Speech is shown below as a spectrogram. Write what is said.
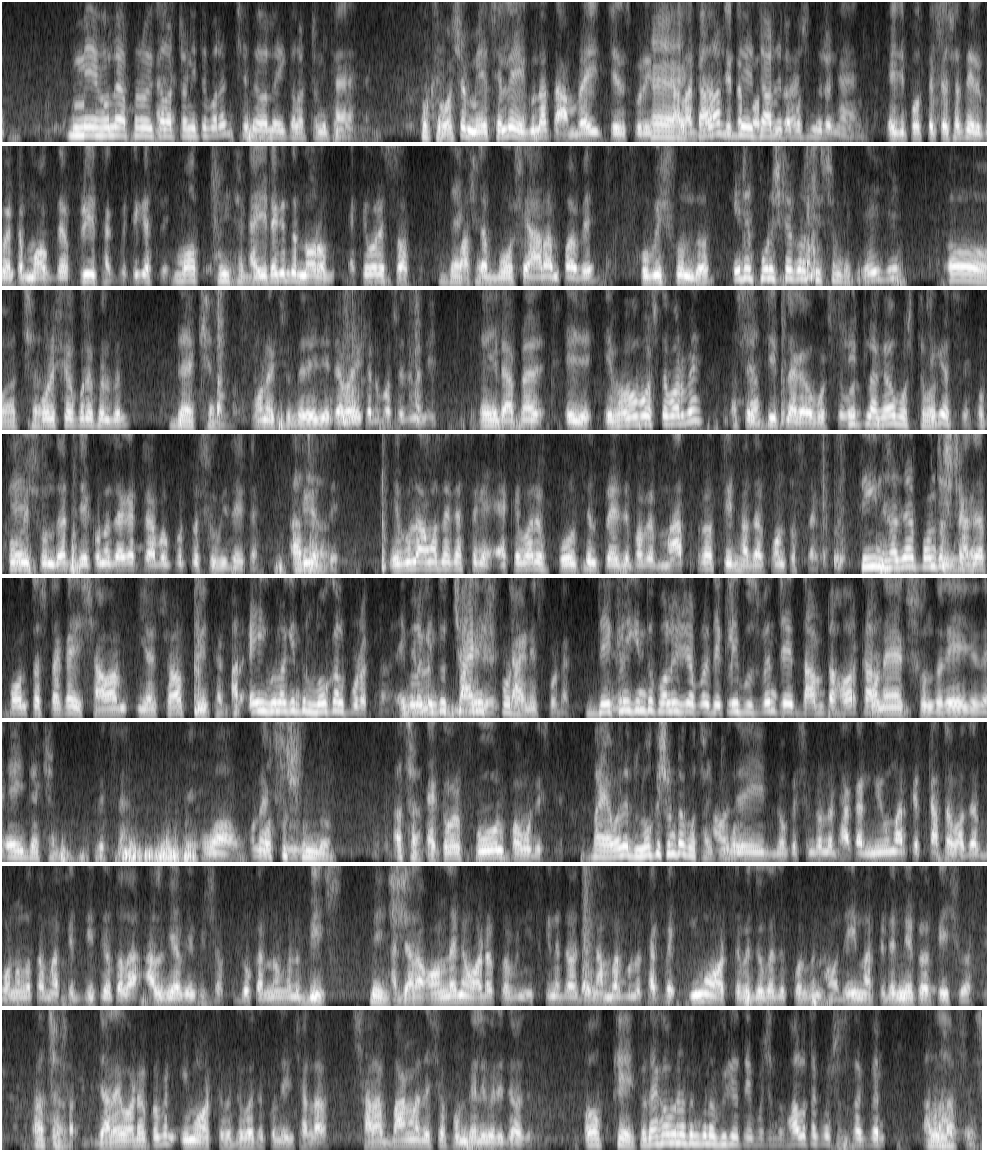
মেয়ে হলে আপনার ওই কালারটা নিতে পারেন ছেলে হলে এই কালারটা নিতে হ্যাঁ পারেন। ওকে অবশ্য মেয়ে ছেলে এগুলা তো আমরাই চেঞ্জ করি হ্যাঁ কালার কালার যেটা যার যেটা পছন্দ হ্যাঁ এই যে প্রত্যেকটার সাথে এরকম একটা মগ দেওয়া ফ্রি থাকবে ঠিক আছে? মক ফ্রি থাকবে। আর এটা কিন্তু নরম একেবারে সফট বাচ্চা বসে আরাম পাবে খুবই সুন্দর। এটার পরিষ্কার করার সিস্টেমটা কি? এই যে ও আচ্ছা। পরিষ্কার করে ফেলবেন। দেখেন। অনেক সুন্দর এই যে এটা আবার এখানে বসে দেবেন এই এটা আপনার এই যে এভাবেও বসতে পারবে আচ্ছা। সিট লাগাও বসতে সিট লাগাও বসতে ঠিক পারবেন আছে? খুবই সুন্দর যে কোনো জায়গায় ট্রাভেল করতে সুবিধা এটা। ঠিক আচ্ছা। আছে? এগুলো আমাদের কাছ থেকে একেবারে হোলসেল প্রাইসে পাবে মাত্র তিন হাজার পঞ্চাশ টাকা। তিন হাজার পঞ্চাশ টাকা? হাজার পঞ্চাশ টাকায় শাওয়ার ইয়ে সব ফ্রি থাকবে। আর এইগুলো কিন্তু লোকাল প্রোডাক্ট না এগুলো কিন্তু চাইনিজ প্রোডাক্ট চাইনিজ প্রোডাক্ট দেখলেই কিন্তু কোয়ালিটি আপনারা দেখলেই বুঝবেন যে দামটা হওয়ার কারণ। অনেক সুন্দর এই যে দেখেন। এই দেখেন। দেখছেন? ওয়াও অনেক কত সুন্দর। আচ্ছা। একেবারে ফুল কমোডিস্টে ভাই আমাদের লোকেশনটা কোথায় আমাদের। এই লোকেশনটা হলো ঢাকার নিউ মার্কেট কাঁচা বাজার বনলতা মার্কেট দ্বিতীয় তলা আলবিয়া বেবি শপ দোকান নং হলো বিশ। আর যারা অনলাইনে অর্ডার করবেন স্ক্রিনে দেওয়া যে নাম্বারগুলো থাকবে ইমো হোয়াটসঅ্যাপে যোগাযোগ করবেন। আমাদের এই মার্কেটের নেটওয়ার্কে ইস্যু আছে। আচ্ছা। যারাই অর্ডার করবেন ইমো হোয়াটসঅ্যাপে যোগাযোগ করলে ইনশাল্লাহ সারা বাংলাদেশে হোম ডেলিভারি দেওয়া যাবে। ওকে তো দেখা হবে নতুন কোনো ভিডিওতে এই পর্যন্ত ভালো থাকবেন সুস্থ থাকবেন। আল্লাহ হাফেজ।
